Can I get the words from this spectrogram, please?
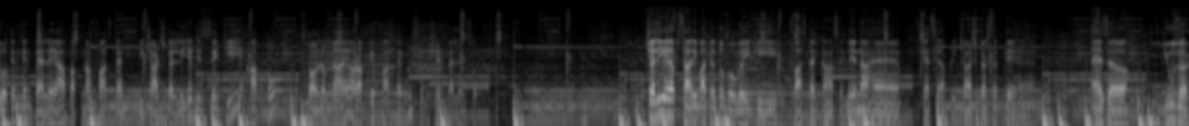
दो तीन दिन पहले आप अपना फास्टैग रिचार्ज कर लीजिए, जिससे कि आपको प्रॉब्लम ना आए और आपके फास्टैग में सफिशिएंट बैलेंस हो। चलिए, अब सारी बातें तो हो गई कि फास्टैग कहाँ से लेना है, कैसे आप रिचार्ज कर सकते हैं। एज अ यूज़र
